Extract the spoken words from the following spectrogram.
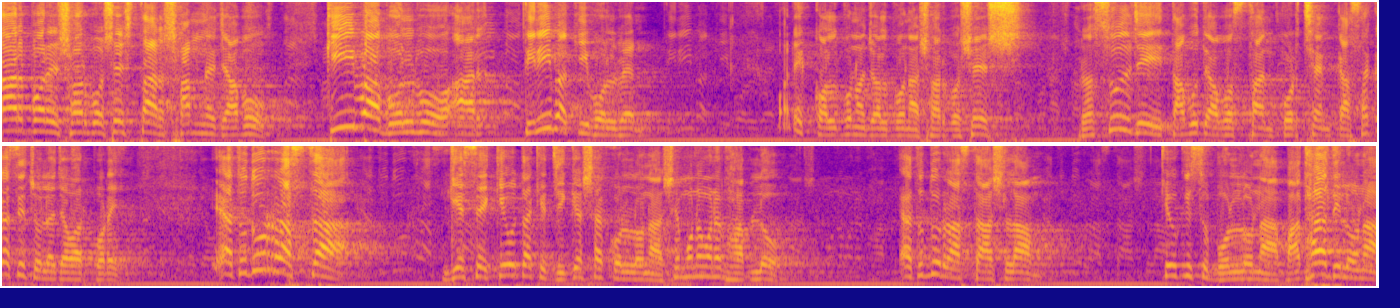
তারপরে সর্বশেষ তার সামনে যাব। কি বা বলব আর তিনি বা কি বলবেন? অনেক কল্পনা জল্পনা সর্বশেষ। রসুল যেই তাবুতে অবস্থান করছেন, কাছাকাছি চলে যাওয়ার পরে এত দূর রাস্তা গেছে, কেউ তাকে জিজ্ঞাসা করল না, সে মনে মনে ভাবলো এত দূর রাস্তা আসলাম কেউ কিছু বলল না, বাধা দিল না।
